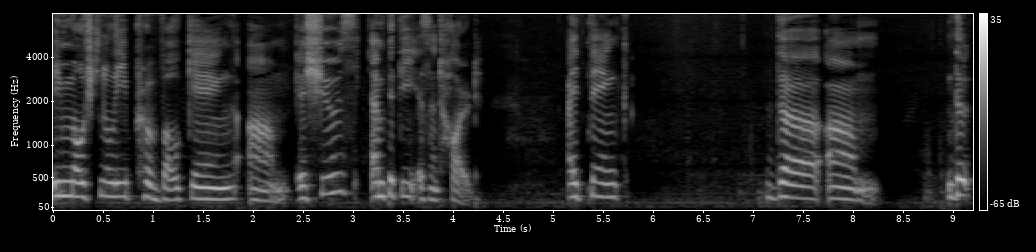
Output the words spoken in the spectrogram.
emotionally provoking um, issues, empathy isn't hard. I think the um, the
